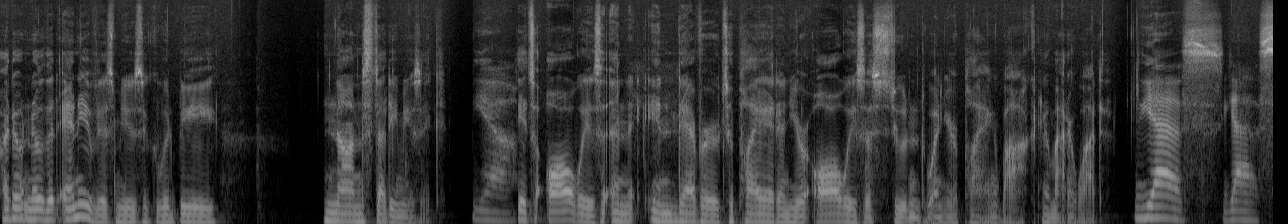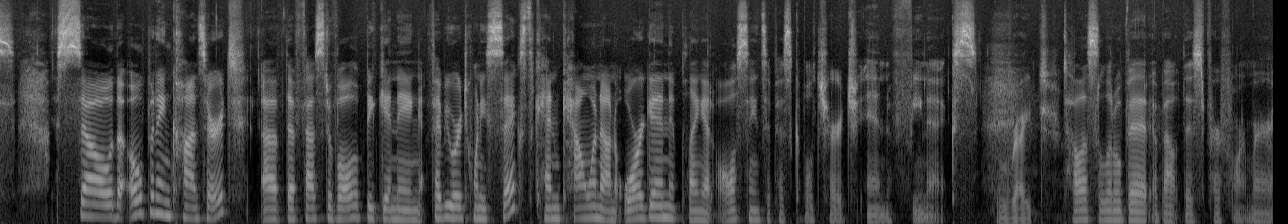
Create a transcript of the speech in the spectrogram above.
I don't know that any of his music would be non study music. Yeah. It's always an endeavor to play it, and you're always a student when you're playing Bach, no matter what. Yes, yes. So the opening concert of the festival beginning February 26th, Ken Cowan on organ playing at All Saints Episcopal Church in Phoenix. Right. Tell us a little bit about this performer.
